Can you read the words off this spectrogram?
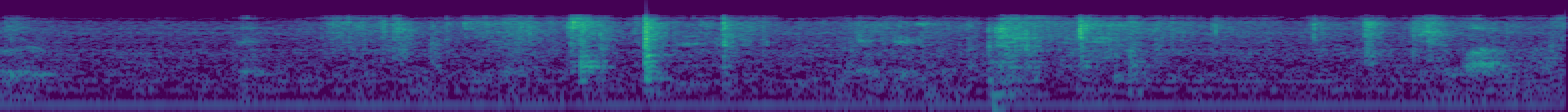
blue. That- Right there. The bottom one.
